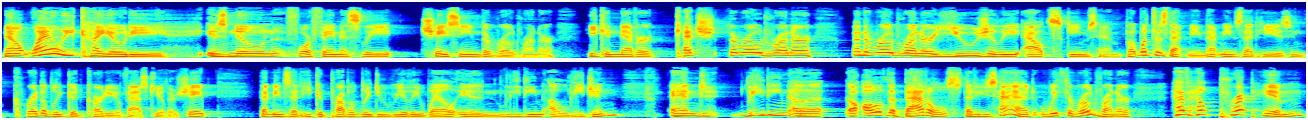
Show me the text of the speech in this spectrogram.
Now, Wile E. Coyote is known for famously chasing the Roadrunner. He can never catch the Roadrunner, and the Roadrunner usually out schemes him. But what does that mean? That means that he is incredibly good cardiovascular shape. That means that he could probably do really well in leading a legion and leading uh, all of the battles that he's had with the Roadrunner have helped prep him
